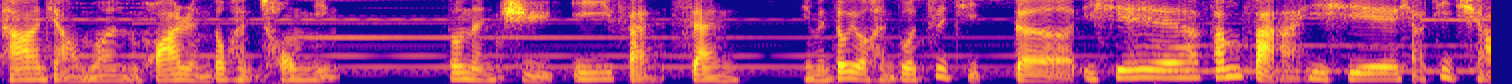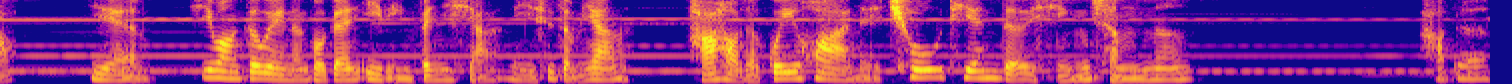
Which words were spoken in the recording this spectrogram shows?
常常讲我们华人都很聪明。都能举一反三，你们都有很多自己的一些方法、一些小技巧，也希望各位能够跟意林分享，你是怎么样好好的规划呢秋天的行程呢？好的，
